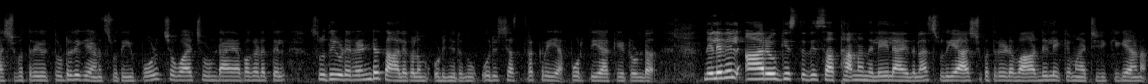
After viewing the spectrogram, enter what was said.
ആശുപത്രിയിൽ തുടരുകയാണ് ശ്രുതി. ഇപ്പോൾ ചൊവ്വാഴ്ച ഉണ്ടായ അപകടത്തിൽ ശ്രുതിയുടെ രണ്ട് കാലുകളും ഒടിഞ്ഞിരുന്നു. ഒരു ശസ്ത്രക്രിയ പൂർത്തിയാക്കിയിട്ടുണ്ട്. നിലവിൽ ആരോഗ്യസ്ഥിതി സാധാരണ നിലയിലായതിനാൽ ശ്രുതിയെ ആശുപത്രിയുടെ വാർഡിലേക്ക് മാറ്റിയിരിക്കുകയാണ്.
